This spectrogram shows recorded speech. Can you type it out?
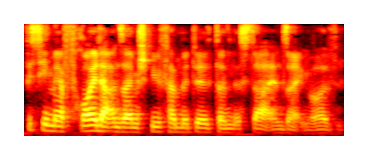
bisschen mehr Freude an seinem Spiel vermittelt, dann ist da allen Seiten geholfen.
